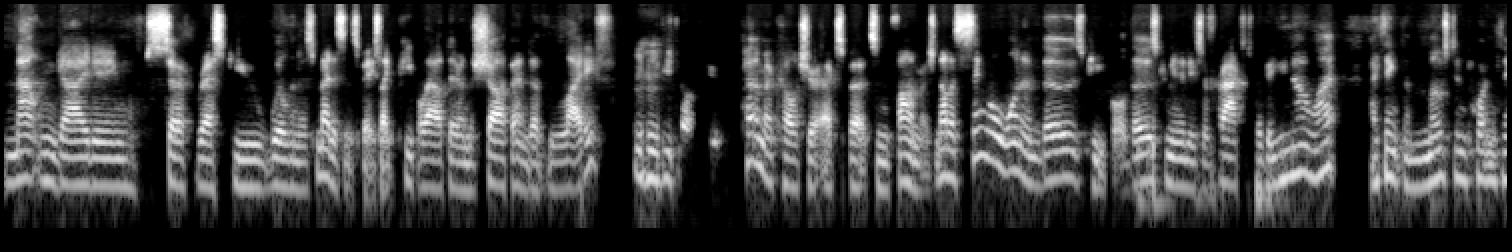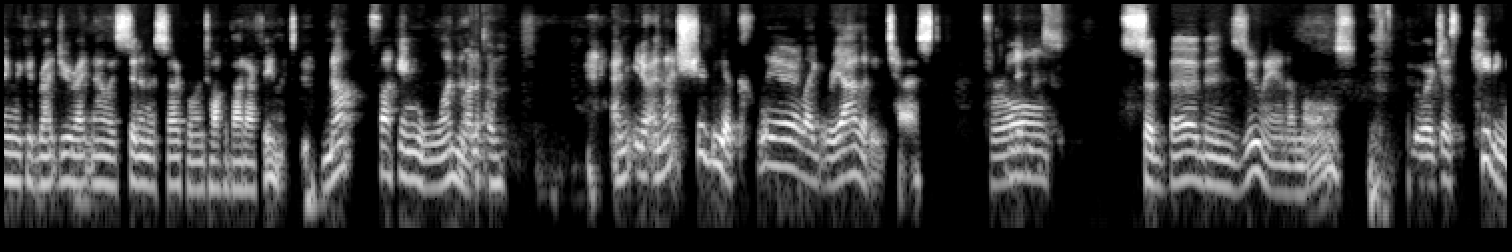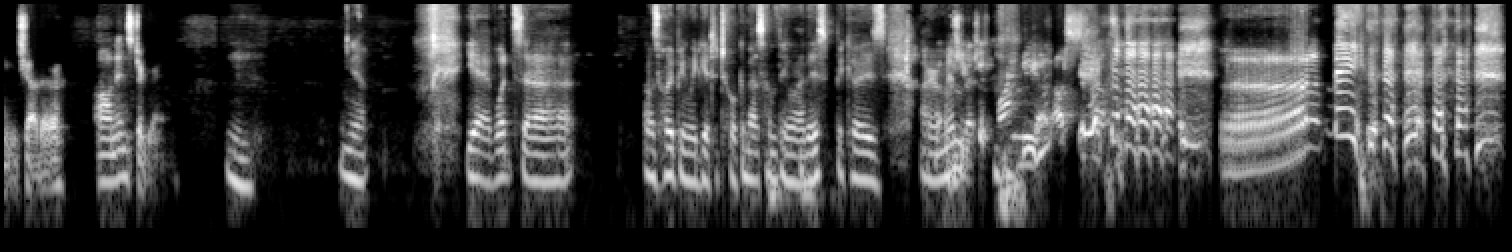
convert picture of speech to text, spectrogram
mountain guiding, surf rescue, wilderness medicine space, like people out there in the sharp end of life. Mm-hmm. If you talk to permaculture experts and farmers, not a single one of those people, those communities of practice will go, you know what? I think the most important thing we could right, do right now is sit in a circle and talk about our feelings. Not fucking one, One of them. them. And you know, and that should be a clear like reality test for all Litmus. suburban zoo animals who are just kidding each other on Instagram. Mm. Yeah. Yeah. What uh, I was hoping we'd get to talk about something like this because I remember. You just wind me up. I'll-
